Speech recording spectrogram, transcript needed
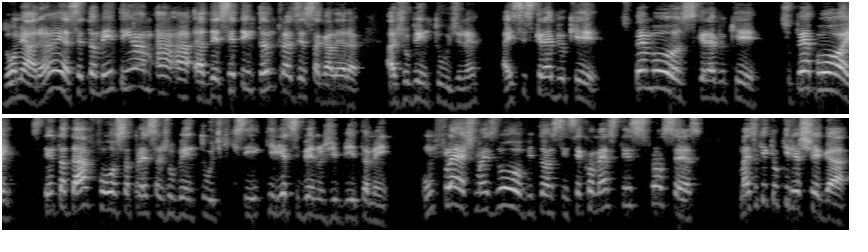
do Homem-Aranha, você também tem a, a, a DC tentando trazer essa galera, a juventude, né? Aí se escreve o quê? Supermoço, escreve o quê? Superboy, você tenta dar força para essa juventude que se, queria se ver no gibi também. Um Flash mais novo, então assim, você começa a ter esse processo. Mas o que, que eu queria chegar?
